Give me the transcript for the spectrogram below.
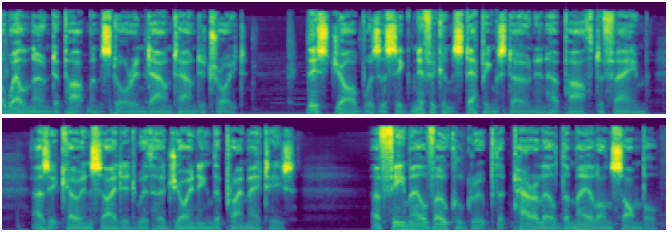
a well-known department store in downtown Detroit. This job was a significant stepping stone in her path to fame, as it coincided with her joining the Primettes, a female vocal group that paralleled the male ensemble,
